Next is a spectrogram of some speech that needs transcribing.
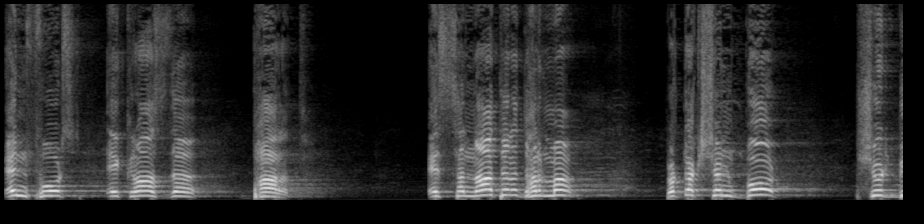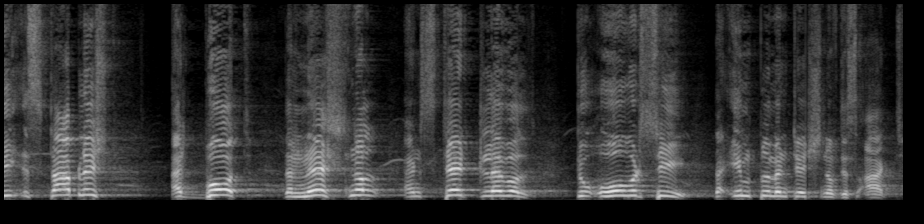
enforced across the Bharat. A Sanatana Dharma Protection Board should be established at both the national and state level to oversee the implementation of this act.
